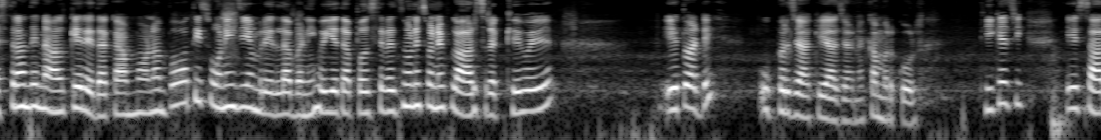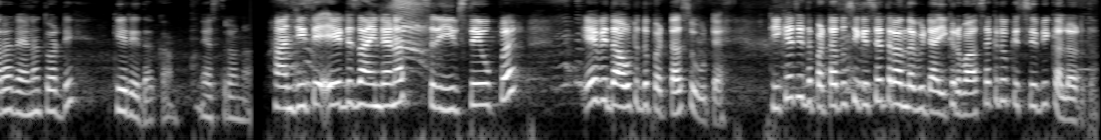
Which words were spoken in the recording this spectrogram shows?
ਇਸ ਤਰ੍ਹਾਂ ਦੇ ਨਾਲ ਘੇਰੇ ਦਾ ਕੰਮ ਹੋਣਾ ਬਹੁਤ ਹੀ ਸੋਹਣੀ ਜੀ ਅੰਬ੍ਰੇਲਾ ਬਣੀ ਹੋਈ ਹੈ ਤੇ ਆਪਾਂ ਉਸ ਦੇ ਵਿੱਚ ਸੋਹਣੇ ਸੋਹਣੇ ਫਲਾਵਰਸ ਰੱਖੇ ਹੋਏ ਆ। ਇਹ ਤੁਹਾਡੇ ਉੱਪਰ ਜਾ ਕੇ ਆ ਜਾਣਾ ਕਮਰ ਕੋਲ। ਠੀਕ ਹੈ ਜੀ? ਇਹ ਸਾਰਾ ਰਹਿਣਾ ਤੁਹਾਡੇ ਘੇਰੇ ਦਾ ਕੰਮ ਇਸ ਤਰ੍ਹਾਂ ਨਾਲ। ਹਾਂਜੀ, ਤੇ ਇਹ ਡਿਜ਼ਾਈਨ ਰਹਿਣਾ ਸਲੀਵਸ ਦੇ ਉੱਪਰ। ਇਹ ਵਿਦਆਊਟ ਦੁਪੱਟਾ ਸੂਟ ਹੈ। ਠੀਕ ਹੈ ਜੀ? ਦੁਪੱਟਾ ਤੁਸੀਂ ਕਿਸੇ ਤਰ੍ਹਾਂ ਦਾ ਵੀ ਡਾਈ ਕਰਵਾ ਸਕਦੇ ਹੋ, ਕਿਸੇ ਵੀ ਕਲਰ ਦਾ।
